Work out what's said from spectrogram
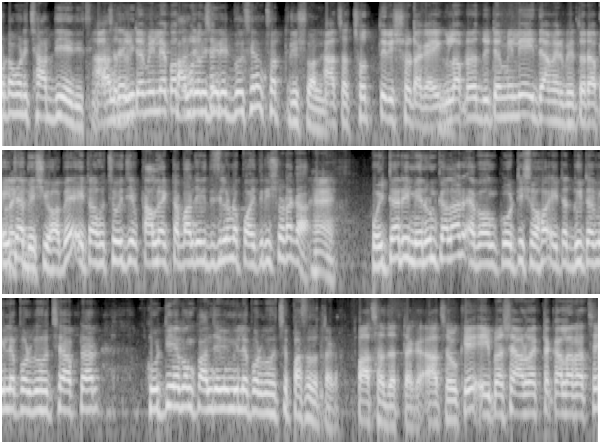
মোটামুটি ছাড় দিয়ে দিছি আচ্ছা, দুইটা মিলে কত পাঞ্জাবি রেট বলছিলাম ছত্রিশ ওয়ান আচ্ছা ছত্রিশশো টাকা। এগুলো আপনারা দুইটা মিলিয়ে এই দামের ভেতরে আপনারা এটা বেশি হবে। এটা হচ্ছে ওই যে কালো একটা পাঞ্জাবি দিছিলাম না পঁয়ত্রিশশো টাকা? হ্যাঁ। ওইটারই মেরুন কালার এবং কোটি সহ এটা দুইটা মিলে পড়বে হচ্ছে আপনার কোটি এবং পাঞ্জাবি মিলে পড়বে হচ্ছে পাঁচ হাজার টাকা। পাঁচ হাজার টাকা। আচ্ছা ওকে এই পাশে আরও একটা কালার আছে।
